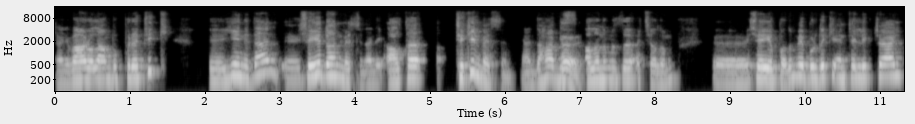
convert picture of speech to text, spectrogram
Yani. yani var olan bu pratik e, yeniden e, şeye dönmesin. Hani alta çekilmesin. Yani daha biz evet. alanımızı açalım. E, şey yapalım ve buradaki entelektüel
